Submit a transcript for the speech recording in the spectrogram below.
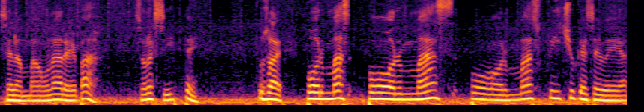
Se la va una arepa. Eso no existe. Tú sabes, por más, por más, por más fichu que se vea,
